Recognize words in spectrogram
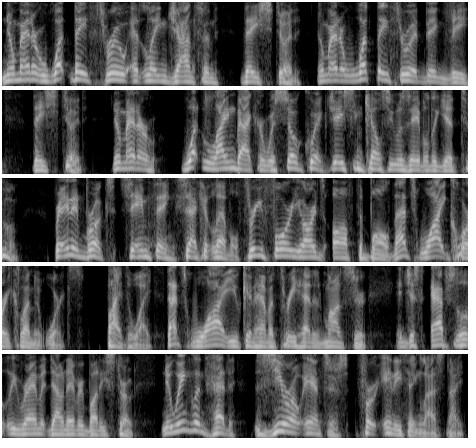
No matter what they threw at Lane Johnson, they stood. No matter what they threw at Big V, they stood. No matter what linebacker was so quick, Jason Kelce was able to get to him. Brandon Brooks, same thing, second level, three, four yards off the ball. That's why Corey Clement works, by the way. That's why you can have a three headed monster and just absolutely ram it down everybody's throat. New England had zero answers for anything last night.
